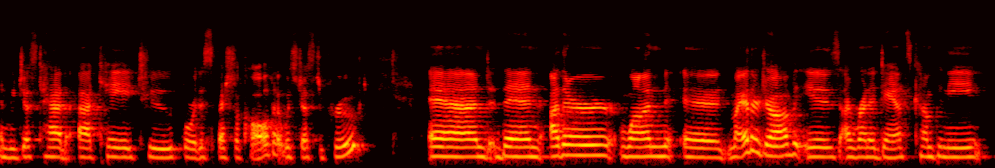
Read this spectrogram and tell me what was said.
and we just had a KA2 for the special call that was just approved. And then other one, uh, my other job is I run a dance company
